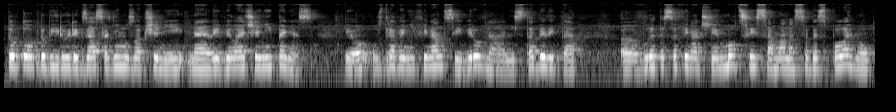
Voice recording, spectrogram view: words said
v tomto období dojde k zásadnímu zlepšení, ne vyléčení peněz. Jo? Uzdravení financí, vyrovnání, stabilita, budete se finančně moci sama na sebe spolehnout.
